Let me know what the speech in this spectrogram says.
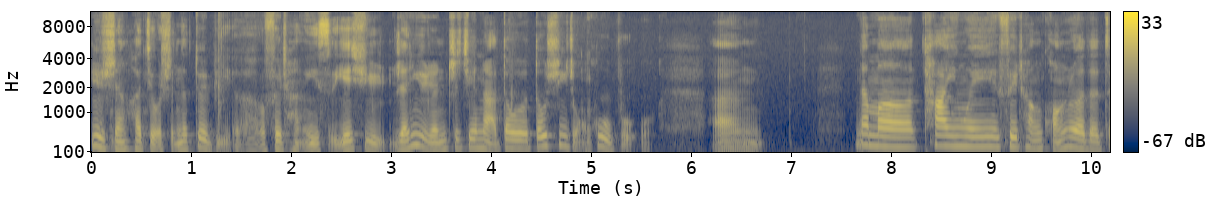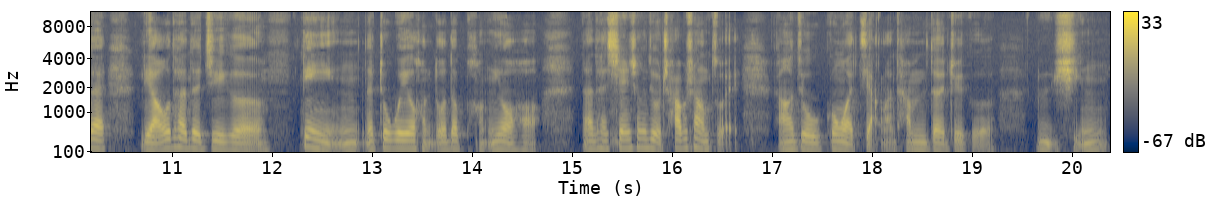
日神和酒神的对比呃非常有意思，也许人与人之间呢都都是一种互补，嗯，那么他因为非常狂热的在聊他的这个电影，那周围有很多的朋友哈，那他先生就插不上嘴，然后就跟我讲了他们的这个旅行，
